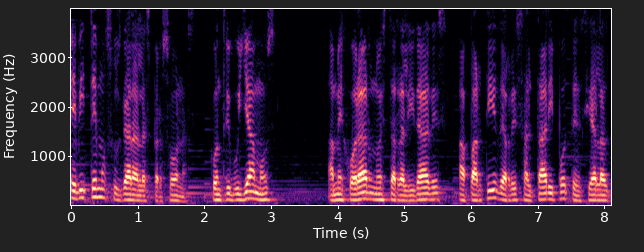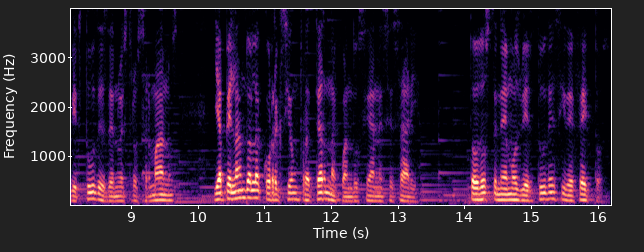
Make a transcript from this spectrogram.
Evitemos juzgar a las personas, contribuyamos a mejorar nuestras realidades a partir de resaltar y potenciar las virtudes de nuestros hermanos y apelando a la corrección fraterna cuando sea necesaria. Todos tenemos virtudes y defectos,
